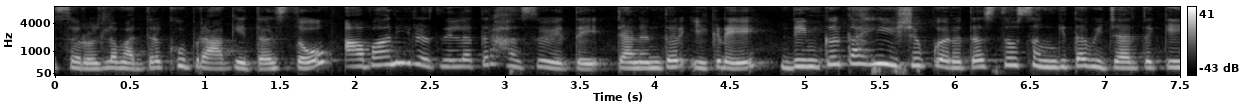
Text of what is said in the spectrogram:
सरोजला मात्र खूप राग येतात असतो. आबा आणि रजनीला तर हसू येते. त्यानंतर इकडे दिनकर काही हिशेब करत असतो. संगीता विचारते की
